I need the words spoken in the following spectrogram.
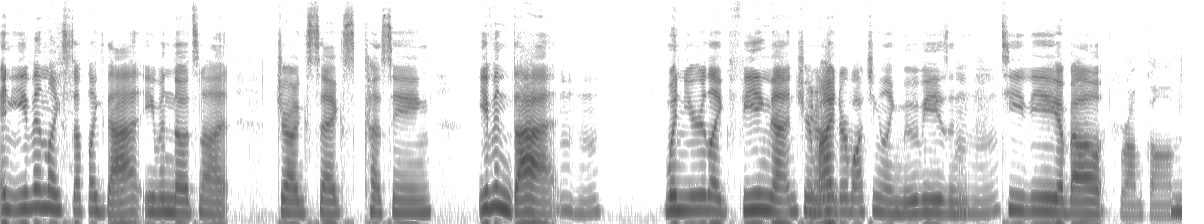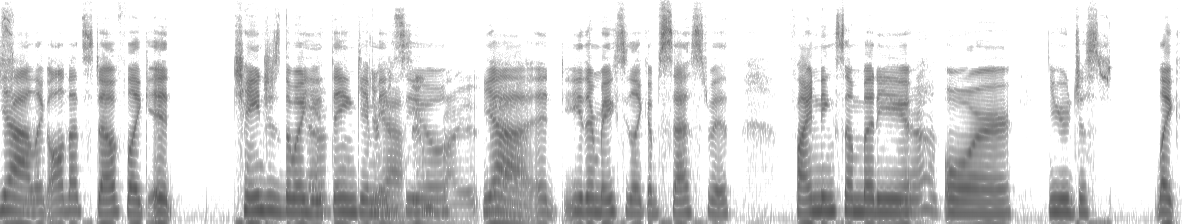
And even like stuff like that. Even though it's not drug, sex, cussing, even that Mm-hmm. when you're like feeding that into your Yeah. mind or watching like movies and Mm-hmm. TV about Rom coms. yeah, like all that stuff, like it changes the way you think. It You're makes you, it. yeah, Yeah. it either makes you like obsessed with finding somebody Yeah. or you just like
